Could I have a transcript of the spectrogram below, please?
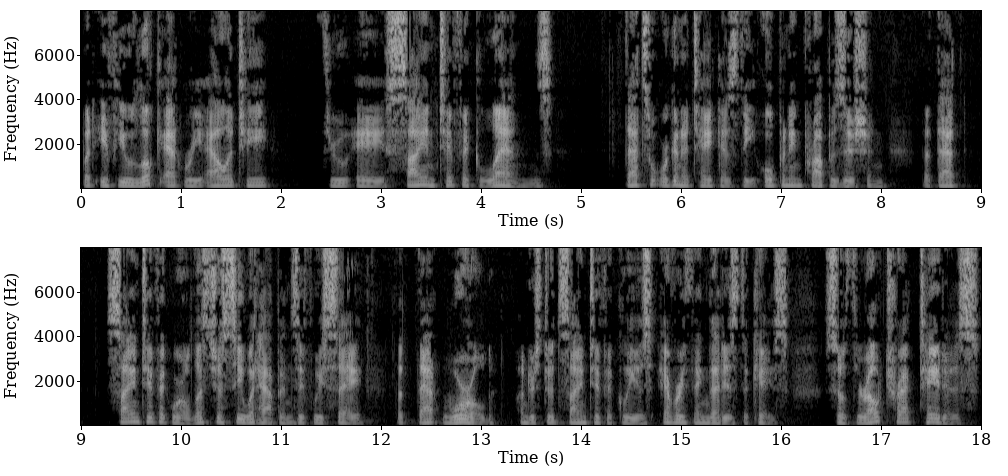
But if you look at reality through a scientific lens, that's what we're going to take as the opening proposition that that scientific world, let's just see what happens if we say that that world understood scientifically is everything that is the case. So throughout Tractatus,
